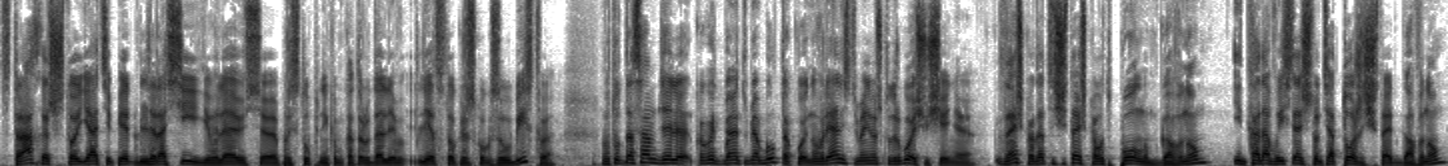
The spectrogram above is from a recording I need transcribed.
страха, что я теперь для России являюсь э, преступником, который дали лет столько же, сколько за убийство. Но тут на самом деле какой-то момент у меня был такой, но в реальности у меня немножко другое ощущение. Знаешь, когда ты считаешь кого-то полным говном, и когда выясняется, что он тебя тоже считает говном,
